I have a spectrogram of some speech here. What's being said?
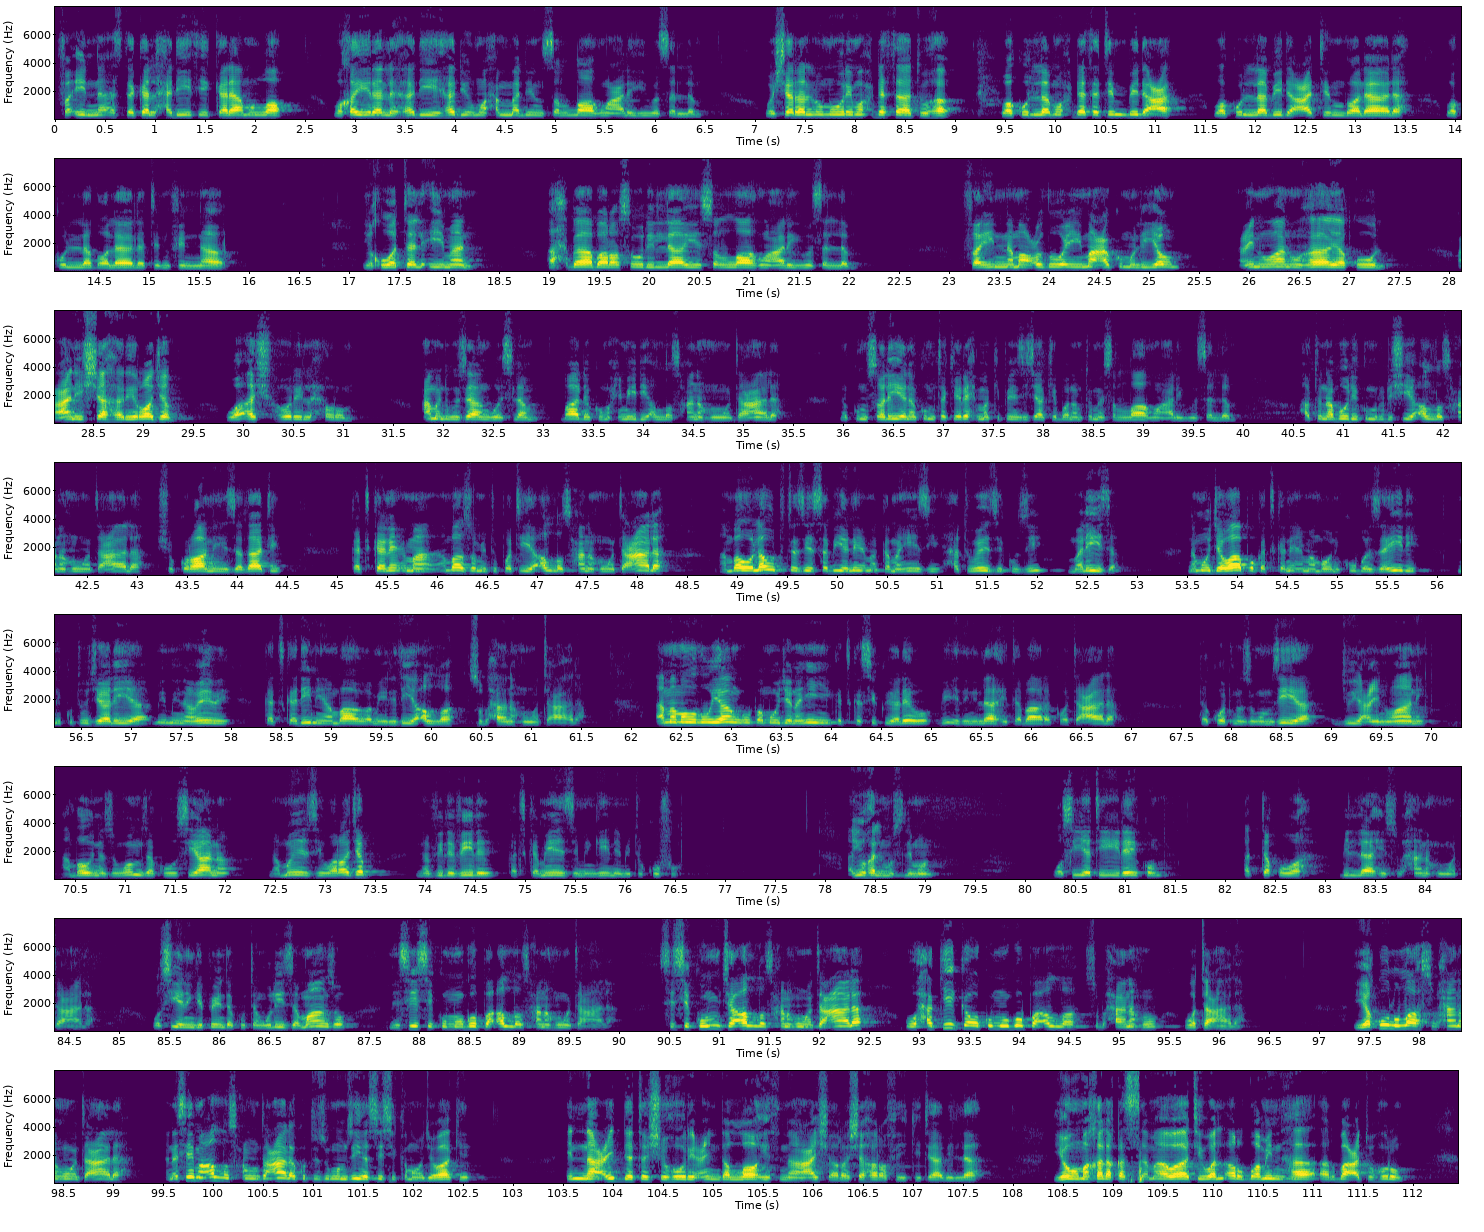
فإن أستك الحديث كلام الله وخير الهدي هدي محمد صلى الله عليه وسلم وشر الأمور محدثاتها وكل محدثة بدعة وكل بدعة ضلالة وكل ضلالة في النار. إخوة الإيمان أحباب رسول الله صلى الله عليه وسلم فإن موضوعي معكم اليوم عنوانها يقول عن الشهر رجب. wa ashhuril hurum. Ama ndugu zangu waislamu baada ya kumhimidi Allah subhanahu wa ta'ala na kumsalia na kumtakia rehma kipenzi chake bwana mtume sallallahu alaihi wasallam hatuna budi kumrudishia Allah subhanahu wa ta'ala shukrani za dhati katika neema ambazo ametupatia Allah subhanahu wa ta'ala ambao lao tutazihesabia neema kama hizi hatuwezi kuzimaliza. Na mojawapo katika neema ambayo ni kubwa zaidi ni kutujalia mimi na wewe katika dini ambayo ameridhia Allah subhanahu wa ta'ala. Ama maudhui yangu pamoja na nyinyi katika siku ya leo biidhnillah tabarak wa taala takuwa tunazungumzia juu ya inwani ambayo inazungumza kuhusiana na mwezi wa Rajab na vile vile katika miezi mingine mitukufu. Ayuha almuslimun wasiyati ilaykum attaqwa billahi subhanahu wa ta'ala. Wasia ningependa kutanguliza mwanzo ni sisi kumwogopa Allah subhanahu wa ta'ala sisi kumcha Allah subhanahu wa ta'ala uhakika wa kumwogopa Allah subhanahu wa ta'ala يقول الله سبحانه وتعالى anasema Allah subhanahu wa ta'ala kutuzungumzia sisi kama waja wake inna iddata ash-shuhuri 'inda Allah 12 shahra fi kitabillah khalaqa as-samawati wal arda minha arba'atu hurum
